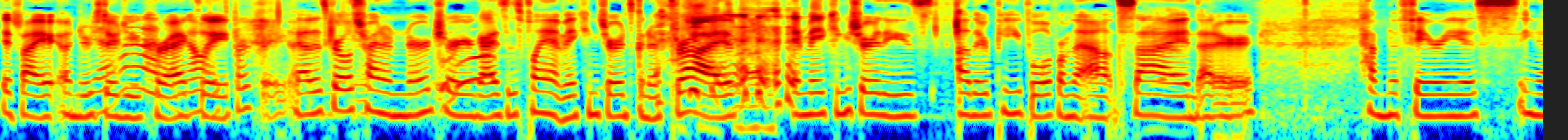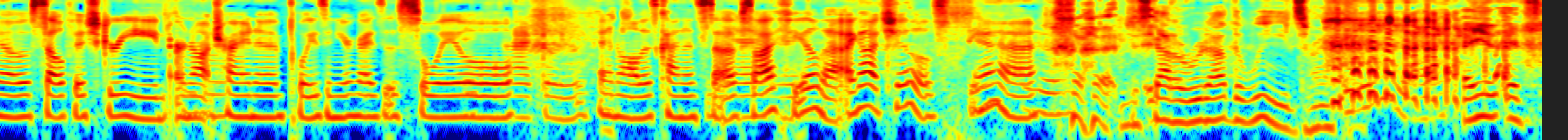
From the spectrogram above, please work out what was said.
If I understood Yeah, you no, correctly. it's perfect. Yeah, this girl's understand. trying to nurture your guys' plant, making sure it's going to thrive, and making sure these other people from the outside that are have nefarious, you know, selfish greed are not mm-hmm. trying to poison your guys' soil exactly and all this kind of stuff. so I Yeah. feel that. I got chills. yeah. Just got to root out the weeds, right? And you, it's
